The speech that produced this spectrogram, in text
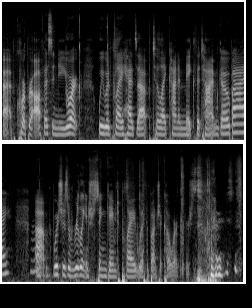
a corporate office in New York, we would play Heads Up to like kind of make the time go by, um, which is a really interesting game to play with a bunch of coworkers.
